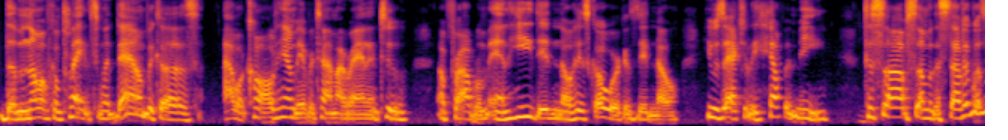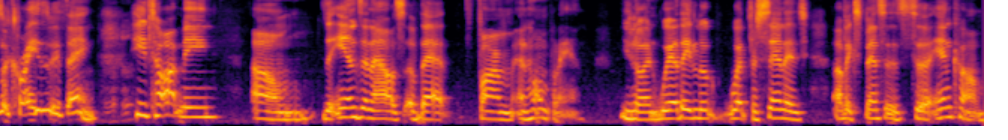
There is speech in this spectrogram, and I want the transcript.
The number of complaints went down because I would call him every time I ran into a problem, and he didn't know, his coworkers didn't know. He was actually helping me to solve some of the stuff. It was a crazy thing. He taught me um, the ins and outs of that farm and home plan, you know, and where they look, what percentage of expenses to income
